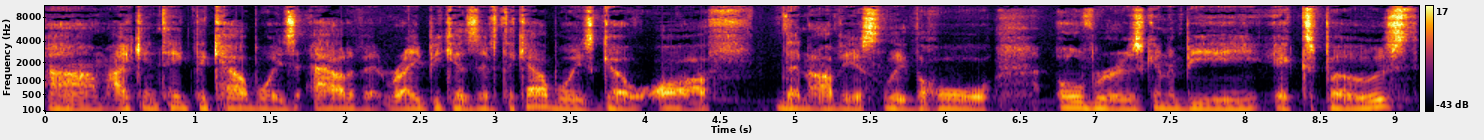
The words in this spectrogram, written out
um, I can take the Cowboys out of it, right? Because if the Cowboys go off, then obviously the whole over is going to be exposed.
